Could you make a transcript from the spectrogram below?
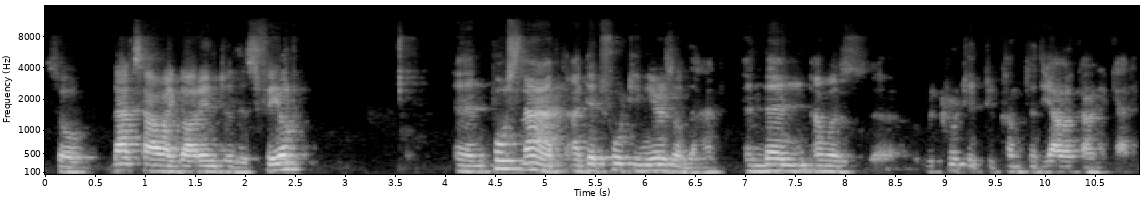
So that's how I got into this field. And post that, I did 14 years of that. And then I was uh, recruited to come to the Khan Academy.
